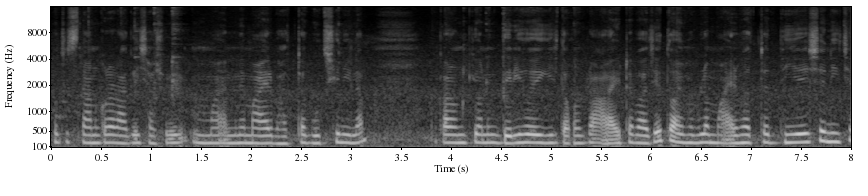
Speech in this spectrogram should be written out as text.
হচ্ছে স্নান করার আগেই শাশুড়ির মানে মায়ের ভাতটা গুছিয়ে নিলাম। কারণ কি অনেক দেরি হয়ে গিয়েছে, তখন প্রায় আড়াইটা বাজে, তো আমি ভাবলাম মায়ের ভাতটা দিয়ে এসে নিচে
